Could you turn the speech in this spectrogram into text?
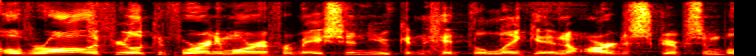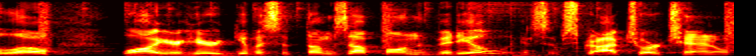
Overall, if you're looking for any more information, you can hit the link in our description below. While you're here, give us a thumbs up on the video and subscribe to our channel.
